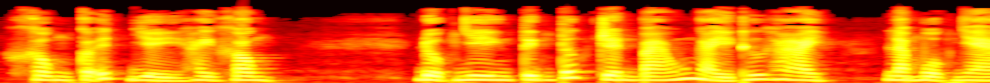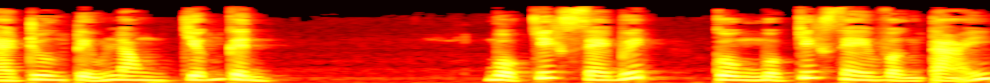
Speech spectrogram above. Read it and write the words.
không có ích gì hay không. Đột nhiên tin tức trên báo ngày thứ hai là một nhà Trương Tiểu Long chấn kinh. Một chiếc xe buýt cùng một chiếc xe vận tải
